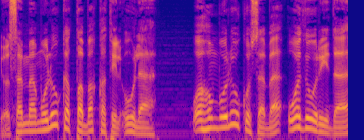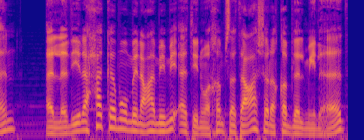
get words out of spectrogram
يسمى ملوك الطبقة الأولى وهم ملوك سبأ وذوريدان الذين حكموا من عام 115 قبل الميلاد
